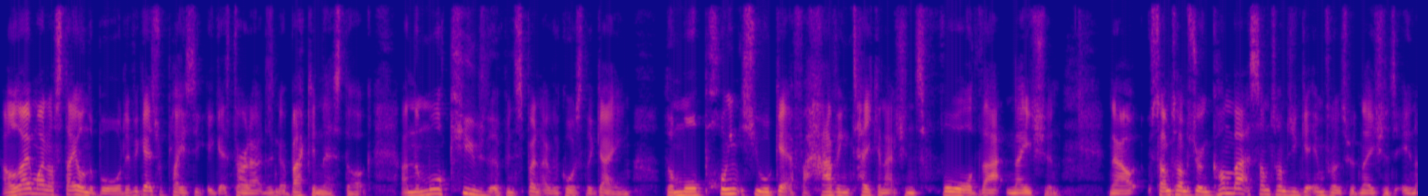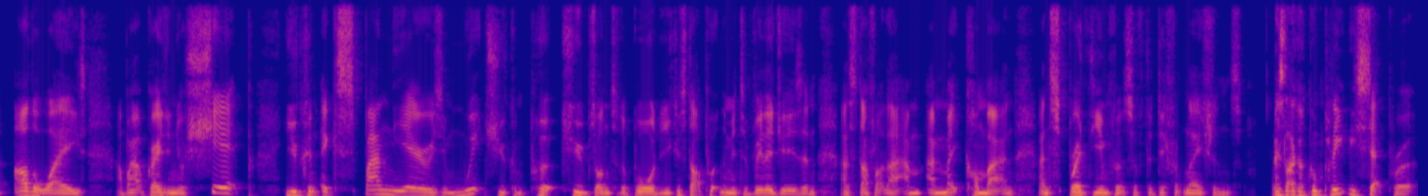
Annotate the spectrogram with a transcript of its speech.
And although it might not stay on the board, if it gets replaced, it gets thrown out, it doesn't go back in their stock. And the more cubes that have been spent over the course of the game, the more points you will get for having taken actions for that nation. Now, sometimes during combat, sometimes you get influence with nations in other ways. And by upgrading your ship, you can expand the areas in which you can put cubes onto the board. And you can start putting them into villages and, and stuff like that and, and make combat and, and spread the influence of the different nations. It's like a completely separate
